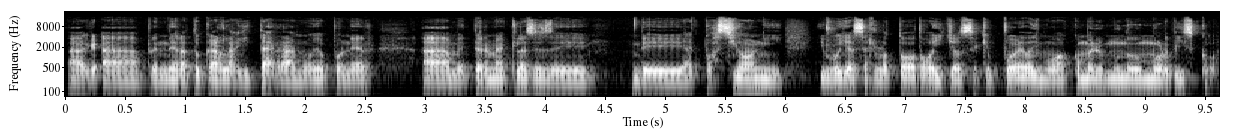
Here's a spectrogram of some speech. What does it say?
aprender a tocar la guitarra, me voy a poner a meterme a clases de, de actuación y, y, voy a hacerlo todo y yo sé que puedo y me voy a comer el mundo de un mordisco.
